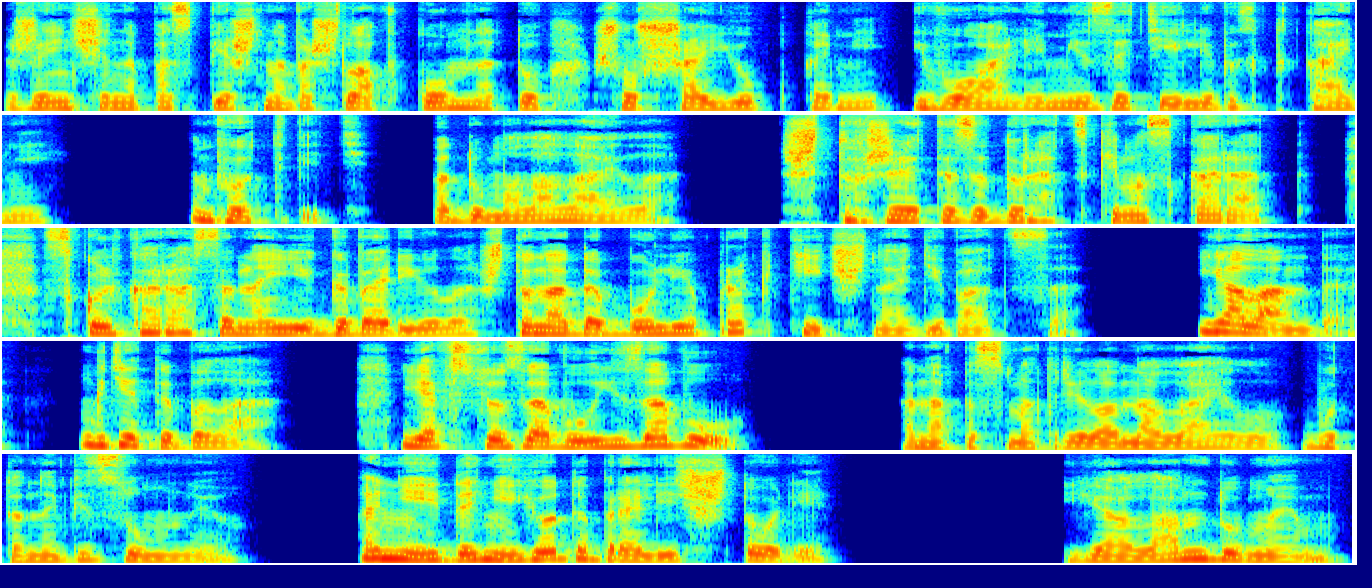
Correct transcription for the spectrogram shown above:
Женщина поспешно вошла в комнату, шурша юбками и вуалями затейливых тканей. «Вот ведь», – подумала Лайла, – «что же это за дурацкий маскарад? Сколько раз она ей говорила, что надо более практично одеваться. Яланда, где ты была? Я все зову и зову». Она посмотрела на Лайлу, будто на безумную. Они и до нее добрались, что ли? «Яланду, мэм».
